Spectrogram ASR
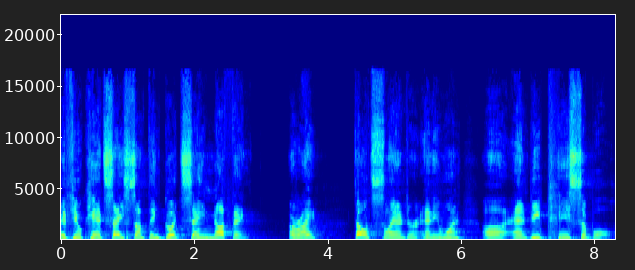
If you can't say something good, say nothing. All right? Don't slander anyone uh, and be peaceable.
